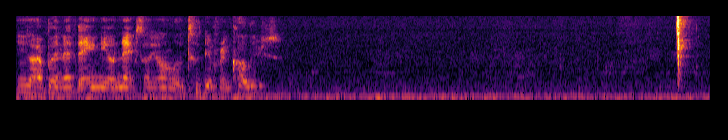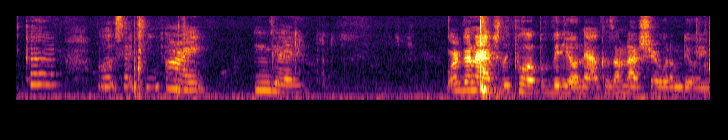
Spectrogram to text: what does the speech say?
You gotta blend that thing in your neck so you don't look two different colors. Uh, look sexy. Alright. Okay. We're gonna actually pull up a video now because I'm not sure what I'm doing.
